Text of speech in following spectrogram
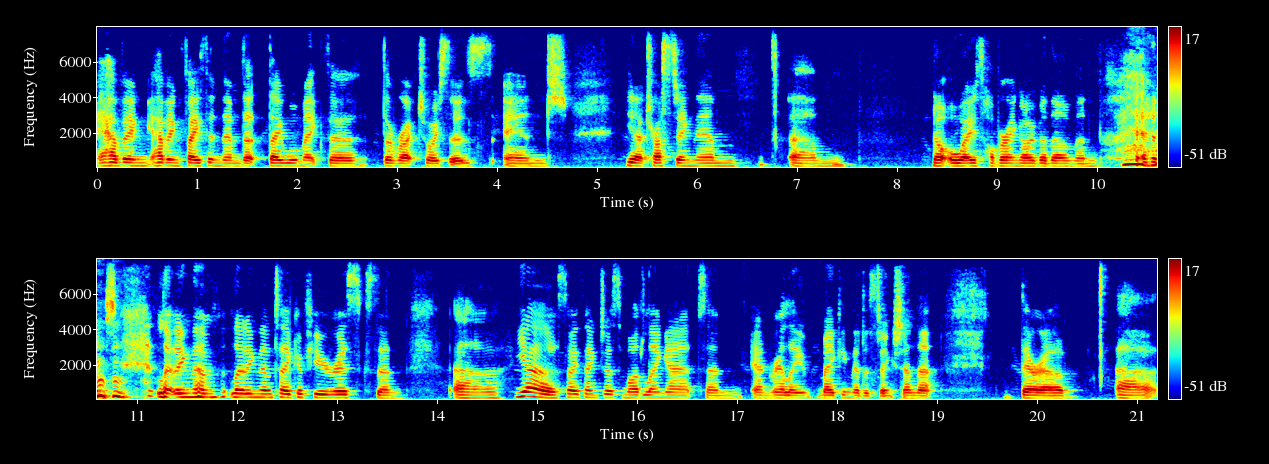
having having faith in them that they will make the the right choices and yeah trusting them um, not always hovering over them and and letting them letting them take a few risks and uh, yeah so I think just modeling it and and really making the distinction that there are uh,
